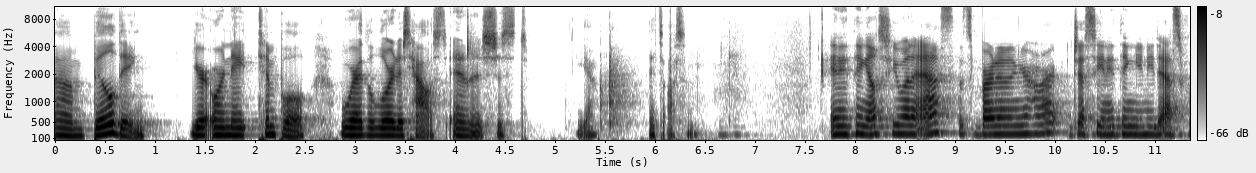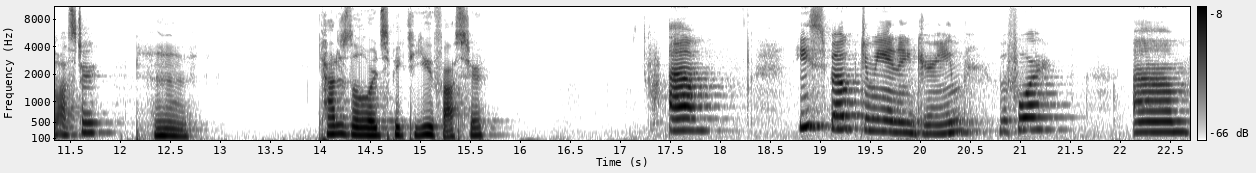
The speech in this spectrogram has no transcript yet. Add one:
um, building, your ornate temple where the Lord is housed. And it's just, yeah, it's awesome. Anything else you want to ask that's burning in your heart? Jesse, anything you need to ask Foster? Hmm. How does the Lord speak to you, Foster? Um, he spoke to me in a dream before. Um,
